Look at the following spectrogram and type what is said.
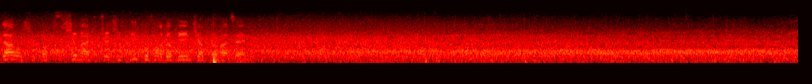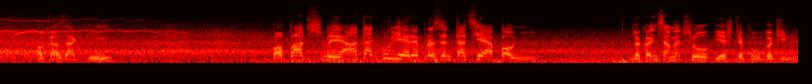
udało się powstrzymać przeciwników od objęcia prowadzenia. Okazaki. Popatrzmy, atakuje reprezentacja Japonii. Do końca meczu jeszcze pół godziny.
